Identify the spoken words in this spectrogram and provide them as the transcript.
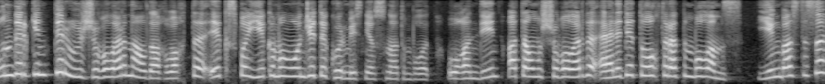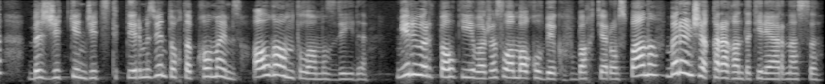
Вундеркиндтер өз жобаларын алдағы уақытта Экспо 2017 көрмесіне ұсынатын болады. Оған дейін аталмыш жобаларды әлі де толықтыратын боламыз. Ең бастысы, біз жеткен жетістіктерімізбен тоқтап қалмаймыз, алға ұмтыламыз дейді. Меруерт балкиева жасұлан мақұлбеков бақтияр оспанов бірінші қарағанды телеарнасы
